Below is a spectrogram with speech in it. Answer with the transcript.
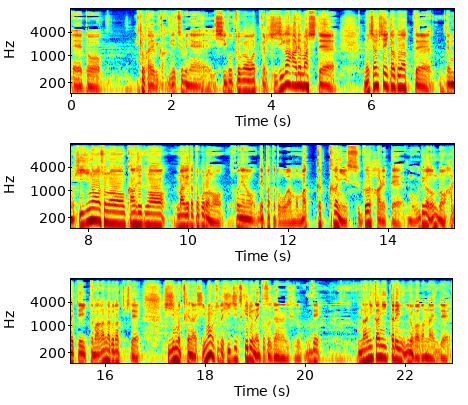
えっ、と、今日火曜日か。月曜日ね、仕事が終わってから肘が腫れまして、めちゃくちゃ痛くなって、でも肘のその関節の曲げたところの骨の出っ張ったところがもう真っ赤っかにすごい腫れて、もう腕がどんどん腫れていって曲がんなくなってきて、肘もつけないし、今もちょっと肘つけるような痛さじゃないんですけど、で、何かに行ったらいいのかわかんないんで、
